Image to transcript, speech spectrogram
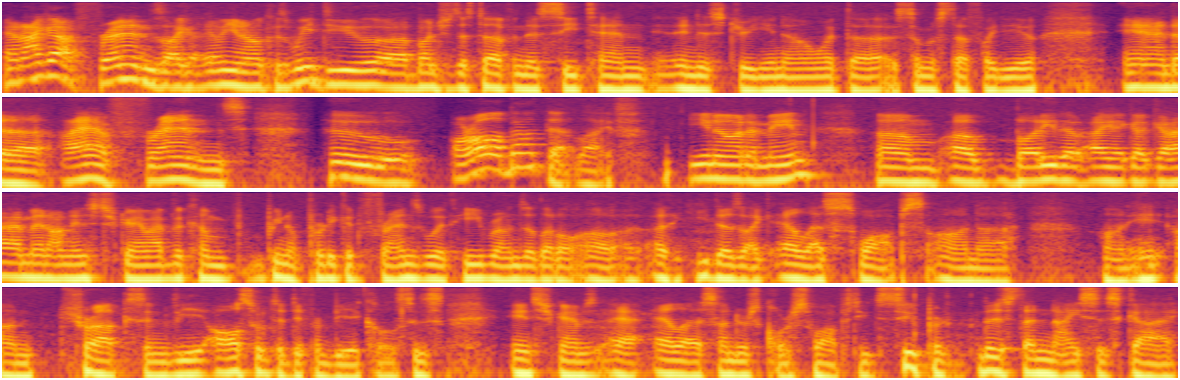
and I got friends like you know because we do a bunch of the stuff in the C10 industry, you know, with uh, some of the stuff we do, and uh, I have friends who are all about that life. You know what I mean? Um, a buddy that I a guy I met on Instagram, I've become you know pretty good friends with. He runs a little, uh, uh, he does like LS swaps on. Uh, on, on trucks and all sorts of different vehicles. His Instagram's at ls underscore swaps. Dude, super, just the nicest guy.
